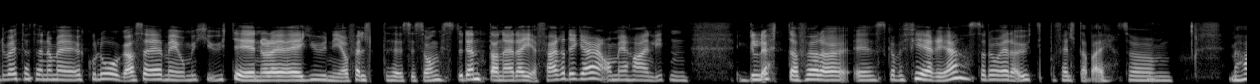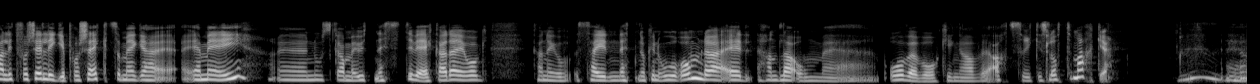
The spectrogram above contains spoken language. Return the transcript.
Du vet at Når vi er økologer, så er vi jo mye ute når det er juni og feltsesong. Studentene de er ferdige, og vi har en liten gløtte før det skal være ferie, så da er det ute på feltarbeid. Så mm. Vi har litt forskjellige prosjekt som jeg er med i. Eh, nå skal vi ut neste uke. Det jo kan jeg jo si nett noen ord om. Det handler om eh, overvåking av artsrike slåttemarker. Mm, ja. Eh,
